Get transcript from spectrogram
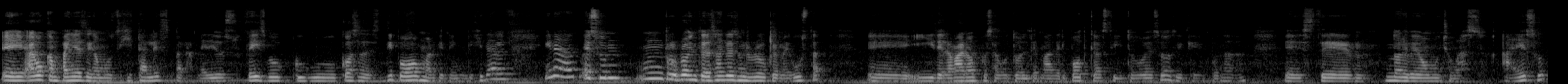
Eh, hago campañas, digamos, digitales para medios Facebook, Google, cosas de ese tipo, marketing digital. Y nada, es un, un rubro interesante, es un rubro que me gusta. Eh, y de la mano pues hago todo el tema del podcast y todo eso, así que pues nada, este, no le veo mucho más a eso,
